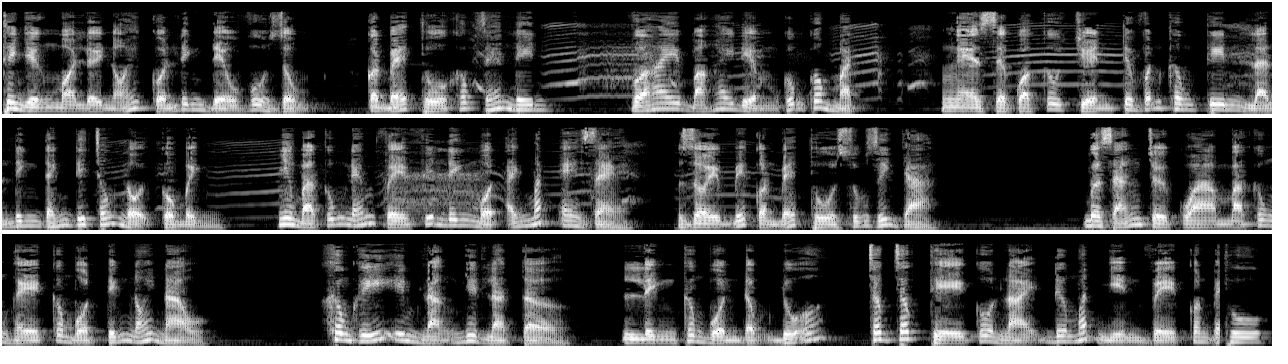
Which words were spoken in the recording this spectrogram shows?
Thế nhưng mọi lời nói của Linh đều vô dụng. Con bé Thu khóc ré lên. Vừa hay bà hai điểm cũng có mặt. Nghe sửa qua câu chuyện tôi vẫn không tin là Linh đánh đứa cháu nội của mình. Nhưng bà cũng ném về phía Linh một ánh mắt e rẻ rồi bế con bé Thu xuống dưới nhà. Bữa sáng trôi qua mà không hề có một tiếng nói nào. Không khí im lặng như là tờ. Linh không buồn động đũa. Chốc chốc thì cô lại đưa mắt nhìn về con bé Thu.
